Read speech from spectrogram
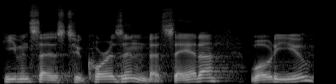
He even says to Chorazin and Bethsaida, Woe to you!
